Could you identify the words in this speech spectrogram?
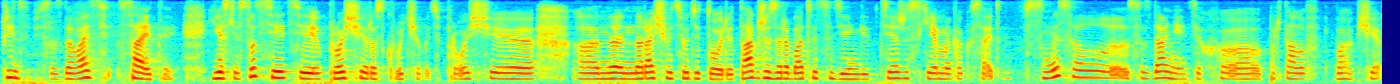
принципе, создавать сайты. Если соцсети проще раскручивать, проще э, на, наращивать аудиторию, также зарабатываются деньги, те же схемы, как и сайт. Смысл создания этих э, порталов вообще?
